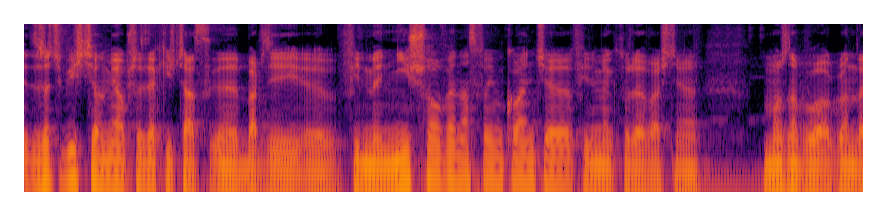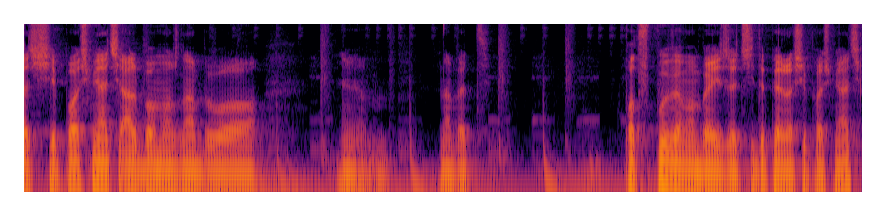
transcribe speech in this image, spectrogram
rzeczywiście on miał przez jakiś czas e, bardziej e, filmy niszowe na swoim koncie, filmy, które właśnie można było oglądać się pośmiać, albo można było wiem, nawet pod wpływem obejrzeć i dopiero się pośmiać.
